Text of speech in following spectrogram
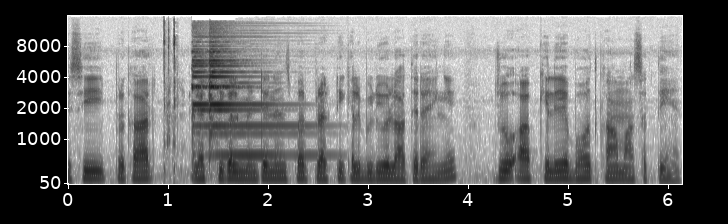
इसी प्रकार इलेक्ट्रिकल मेंटेनेंस पर प्रैक्टिकल वीडियो लाते रहेंगे, जो आपके लिए बहुत काम आ सकती हैं।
